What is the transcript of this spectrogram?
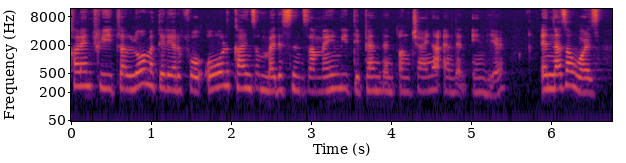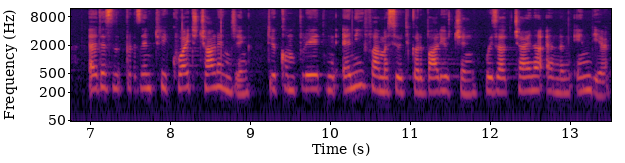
currently the raw material for all kinds of medicines are mainly dependent on China and India. In other words, it is presently quite challenging to complete any pharmaceutical value chain without China and India.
